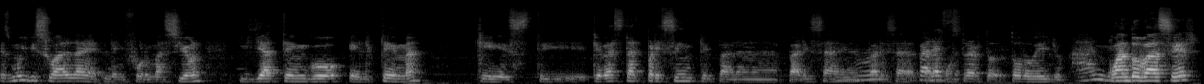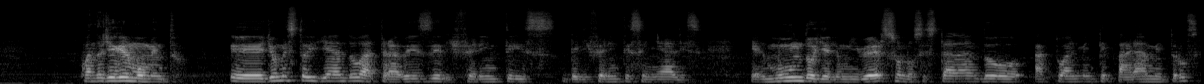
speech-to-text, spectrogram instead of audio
es muy visual la, la información y ya tengo el tema que, este, que va a estar presente para, para, esa, para, esa- para mostrar to- todo ello. Ay. ¿Cuándo va a ser? Cuando llegue el momento. Eh, yo me estoy guiando a través de diferentes, de diferentes señales. El mundo y el universo nos está dando actualmente parámetros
